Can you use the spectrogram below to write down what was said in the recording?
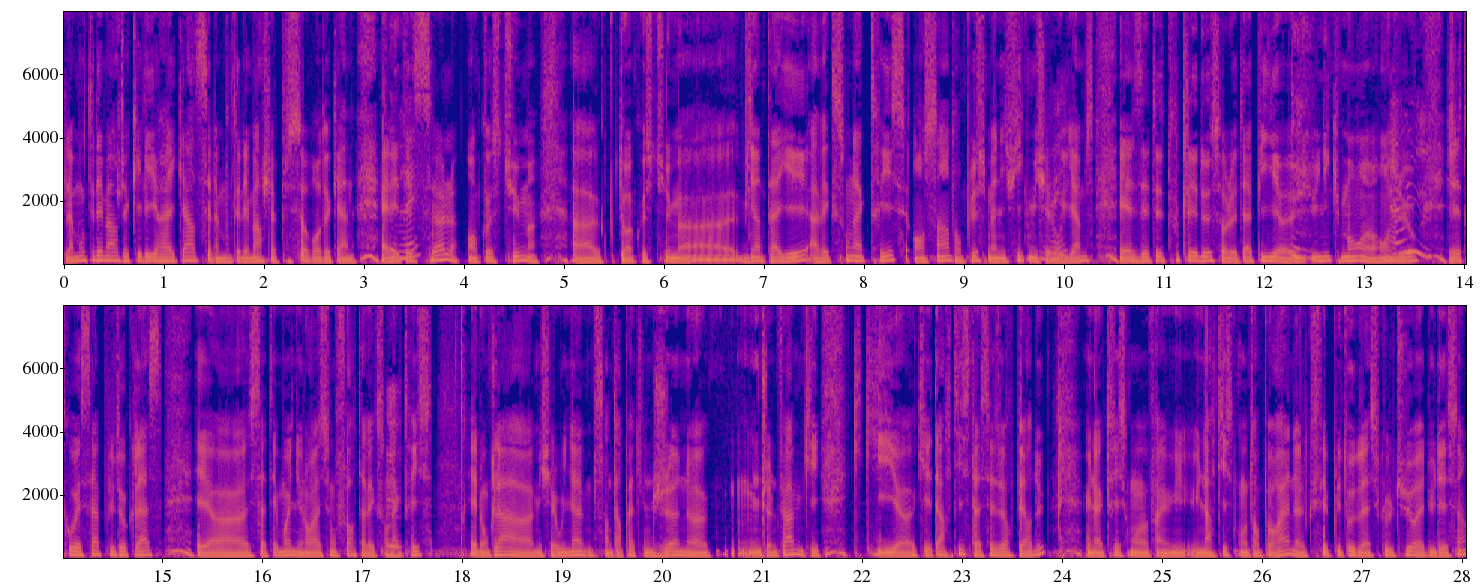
La montée des marches de Kelly Reichardt, c'est la montée des marches la plus sobre de Cannes. Elle était seule en costume, euh, plutôt un costume euh, bien taillé, avec son actrice enceinte en plus magnifique, Michelle Williams, et elles étaient toutes les deux sur le tapis euh, uniquement euh, en ah duo. J'ai trouvé ça plutôt classe. Et ça témoigne d'une relation forte avec son actrice. Et donc là, Michelle Williams interprète une jeune une jeune femme qui qui qui est artiste à ses heures perdues, une actrice enfin une artiste contemporaine. Elle fait plutôt de la sculpture et du dessin.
